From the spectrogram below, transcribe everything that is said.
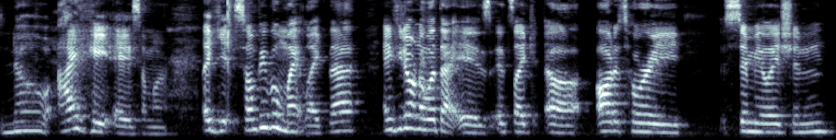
No, I hate ASMR. Like some people might like that, and if you don't know what that is, it's like uh, auditory stimulation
